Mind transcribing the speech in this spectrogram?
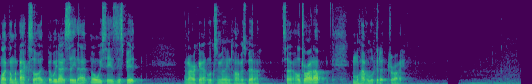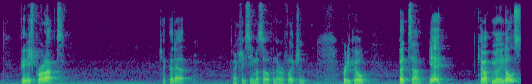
like on the back side. But we don't see that. All we see is this bit. And I reckon it looks a million times better. So I'll dry it up and we'll have a look at it dry. Finished product. Check that out. Can actually see myself in the reflection pretty cool. But um, yeah, came up a million dollars.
